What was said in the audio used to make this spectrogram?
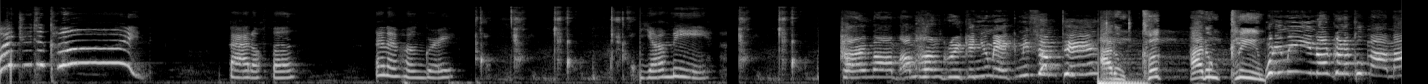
Why'd you decline? Bad offer. And I'm hungry. Yummy. Hi, mom, I'm hungry. Can you make me something? I don't cook. I don't clean. What do you mean you're not gonna cook, mama?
